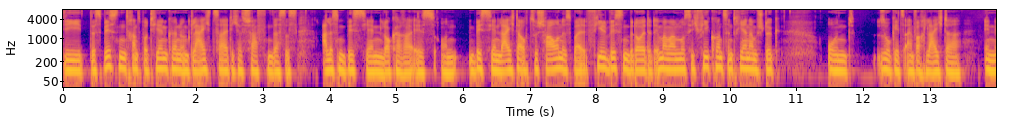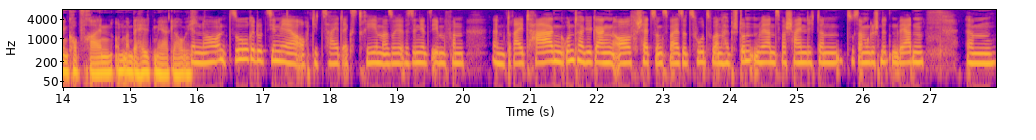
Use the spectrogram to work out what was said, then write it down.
die das Wissen transportieren können und gleichzeitig es schaffen, dass es alles ein bisschen lockerer ist und ein bisschen leichter auch zu schauen ist, weil viel Wissen bedeutet immer, man muss sich viel konzentrieren am Stück und so geht's einfach leichter in den Kopf rein und man behält mehr, glaube ich. Genau, und so reduzieren wir ja auch die Zeit extrem. Also wir sind jetzt eben von ähm, drei Tagen runtergegangen auf schätzungsweise zwei, zweieinhalb Stunden werden es wahrscheinlich dann zusammengeschnitten werden. Ähm,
